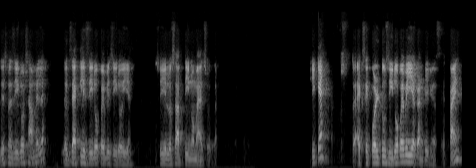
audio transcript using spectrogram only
जिसमें ज़ीरो शामिल है तो एग्जैक्टली ज़ीरो पे भी ज़ीरो ही है। तो ये लो साहब तीनों मैच हो गए। ठीक है? तो एक्स इक्वल टू ज़ीरो पे भी ये कंटिन्यूस है। फाइन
